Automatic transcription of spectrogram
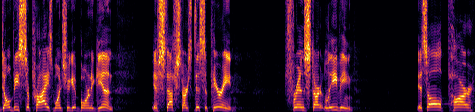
Don't be surprised once you get born again if stuff starts disappearing, friends start leaving. It's all par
